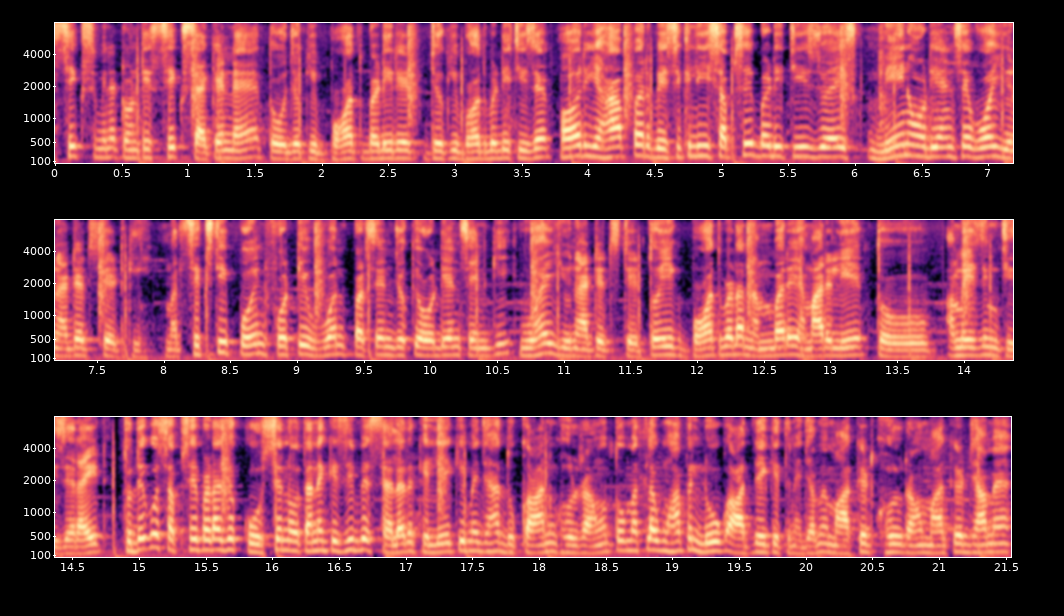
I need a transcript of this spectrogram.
six minute twenty six second है। तो जो कि बहुत बड़ी रेट जो कि बहुत बड़ी चीज़ है। और यहाँ पर बेसिकली सबसे बड़ी चीज़ जो है इस मेन ऑडियंस है वो है यूनाइटेड स्टेट की। मतलब sixty point forty one percent जो कि ऑडियंस है इनकी वो है यूनाइटेड स्टेट तो एक बहुत बड़ा नंबर है हमारे लिए तो अमेजिंग चीज़ है राइट तो देखो सबसे बड़ा जो क्वेश्चन होता है ना किसी भी सेलर के लिए कि मैं जहाँ दुकान खोल रहा हूँ तो मतलब वहाँ पे लोग आते कितने? जब मैं मार्केट खोल रहा हूँ मार्केट जहाँ मैं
